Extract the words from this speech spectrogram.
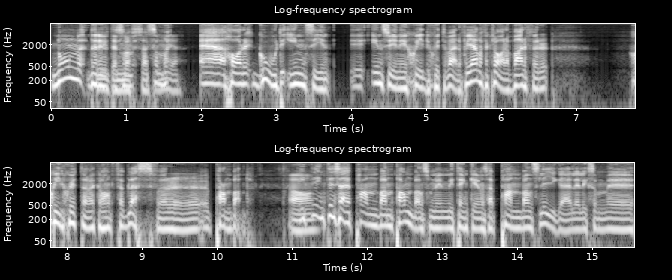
Någon där ute som, som är, har god insyn, insyn i skidskyttevärlden. Får gärna förklara varför skidskyttar verkar ha en fäbless för eh, pannband. Ja. Inte, inte så här pannband, pannband som ni, ni tänker en så här pannbandsliga eller liksom eh,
